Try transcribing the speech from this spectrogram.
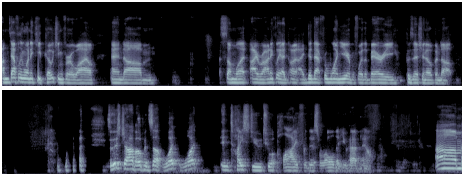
i'm definitely want to keep coaching for a while. And um somewhat ironically I, I did that for one year before the barry position opened up. So this job opens up. What what enticed you to apply for this role that you have now? Um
